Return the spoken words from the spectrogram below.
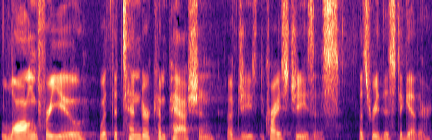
long for you with the tender compassion of Christ Jesus. Let's read this together.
